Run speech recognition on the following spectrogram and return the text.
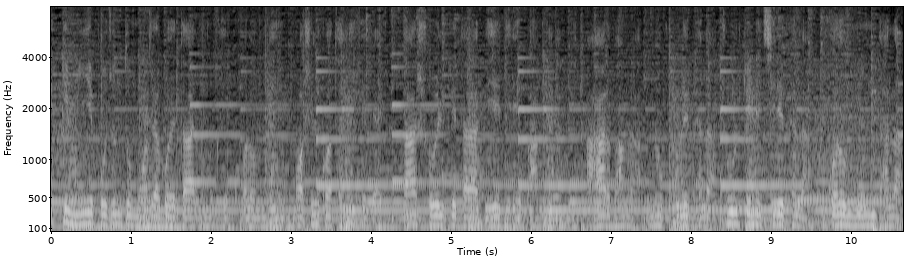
একটি মেয়ে পর্যন্ত মজা করে তার মুখে কলম দিয়ে অশ্লীল কথা লিখে যায়। তার শরীরকে তারা ধীরে ধীরে ভাঙতে থাকে। আহার ভাঙা, নখ তুলে ফেলা, চুল টেনে ছিঁড়ে ফেলা, গরম মোম ঢালা,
